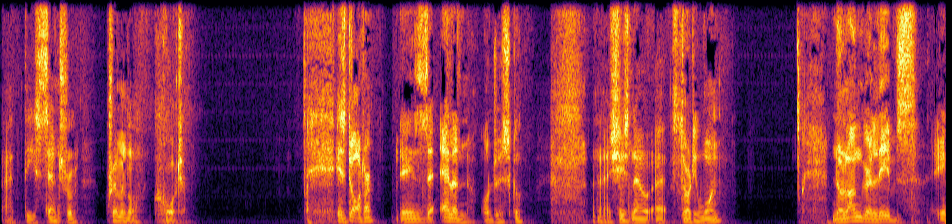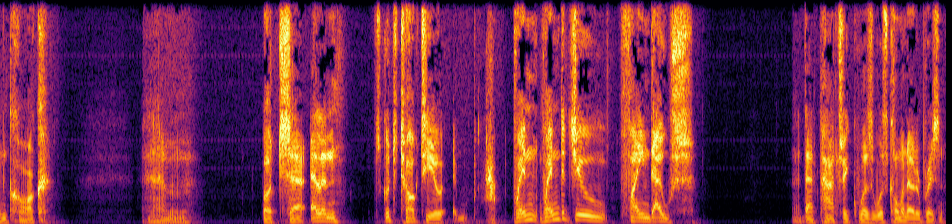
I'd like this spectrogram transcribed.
at the Central Criminal Court. His daughter is Ellen O'Driscoll. Uh, she's now uh, 31. No longer lives in Cork. Um, but uh, Ellen, it's good to talk to you. When when did you find out that Patrick was, was coming out of prison?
